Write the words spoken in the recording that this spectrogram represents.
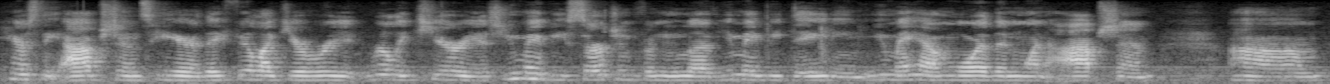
Here's the options here. They feel like you're re really curious. You may be searching for new love. You may be dating. You may have more than one option. Um,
